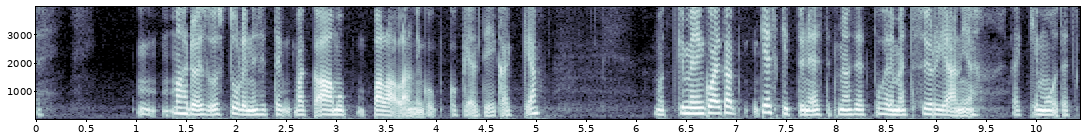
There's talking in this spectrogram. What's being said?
eh, mahdollisuus tuli, niin sitten vaikka aamupalalla niin kokeiltiin kaikkea. Mutta kyllä me niin aika keskittyneesti, että me on se, että puhelimet syrjään ja kaikki muut, että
